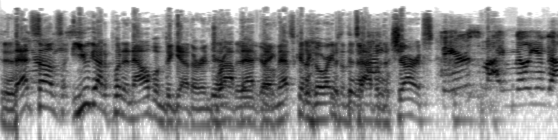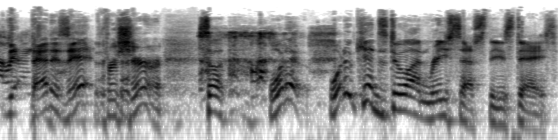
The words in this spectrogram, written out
Yeah. that sounds. You got to put an album together and Yeah, drop that thing. That's going to go right to the top of the charts. There's my million dollar Th- that is it for sure. So, what do, what do kids do on recess these days?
